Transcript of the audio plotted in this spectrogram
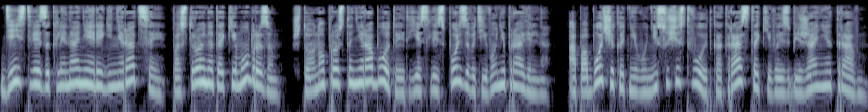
Действие заклинания регенерации построено таким образом, что оно просто не работает, если использовать его неправильно, а побочек от него не существует как раз-таки во избежание травм.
